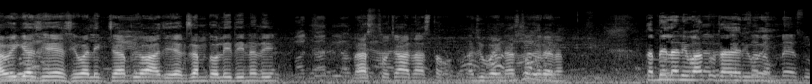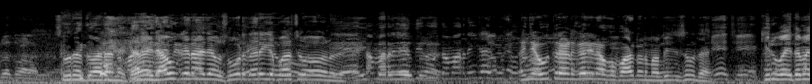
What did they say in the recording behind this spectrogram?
આવી ગયા છે શિવાલિક ચા પીવા. આજે એક્ઝામ તો લીધી નથી. નાસ્તો, ચા, નાસ્તો. હજુભાઈ નાસ્તો કરેલા. તબેલાની વાતો થાય રહી હોય સુરત વાળા ને ઘરે જાવું કે ના જવું સોળ તારીખે પાછું આવવાનું અહીંયા ઉતરાયણ કરી નાખો પાટણમાં બીજું શું થાય? ખીરુભાઈ તમે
